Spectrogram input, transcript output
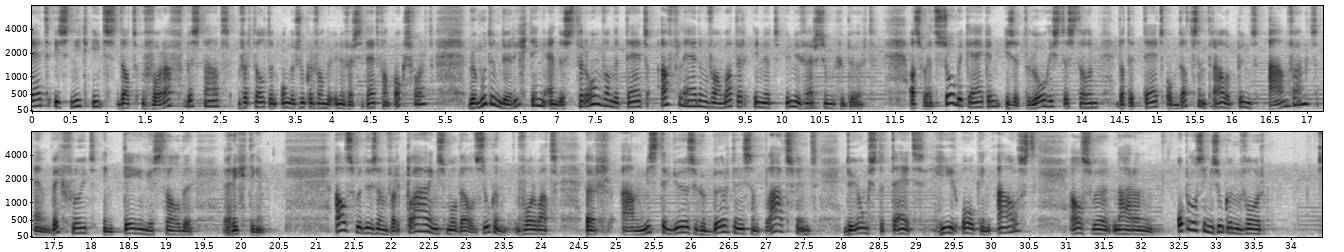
Tijd is niet iets dat vooraf bestaat, vertelt een onderzoeker van de Universiteit van Oxford. We moeten de richting en de stroom van de tijd afleiden van wat er in het universum gebeurt. Als we het zo bekijken, is het logisch te stellen dat de tijd op dat centrale punt aanvangt en wegvloeit in tegengestelde richtingen. Als we dus een verklaringsmodel zoeken voor wat er aan mysterieuze gebeurtenissen plaatsvindt de jongste tijd, hier ook in Aalst, als we naar een oplossing zoeken voor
